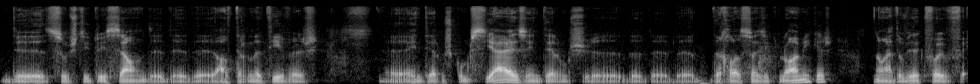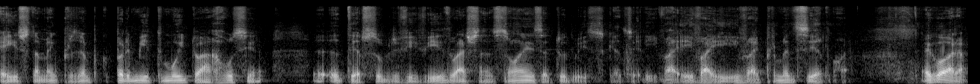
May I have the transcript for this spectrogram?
de substituição de, de, de alternativas eh, em termos comerciais, em termos eh, de, de, relações económicas, não há dúvida que foi, é isso também, por exemplo, que permite muito à Rússia eh, ter sobrevivido às sanções, a tudo isso, quer dizer, e vai, e vai, e vai permanecer, não é? Agora,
